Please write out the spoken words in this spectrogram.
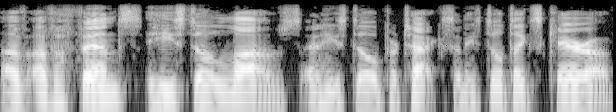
of, of offense, he still loves and he still protects and he still takes care of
